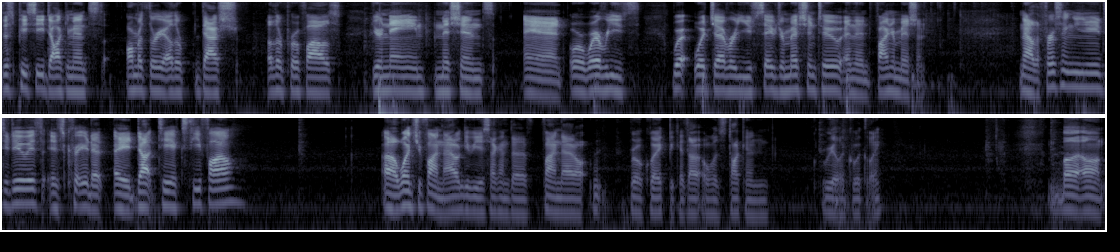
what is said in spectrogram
this PC documents Arma 3 other dash other profiles, your name, missions, and or wherever you, wh whichever you saved your mission to, and then find your mission. Now, the first thing you need to do is is create a, a .txt file uh, once you find that, I'll give you a second to find that out real quick because I was talking really quickly. But um,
